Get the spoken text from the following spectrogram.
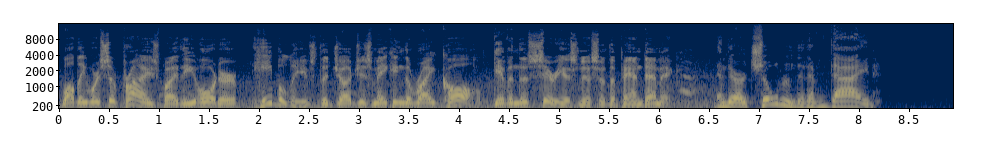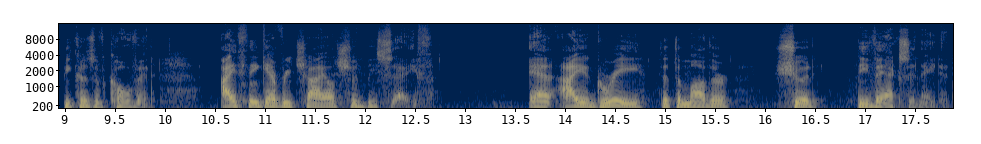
while they were surprised by the order, he believes the judge is making the right call given the seriousness of the pandemic. And there are children that have died because of COVID. I think every child should be safe. And I agree that the mother should be vaccinated.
